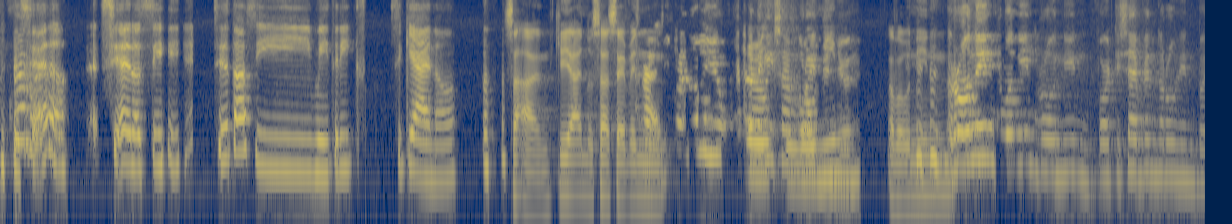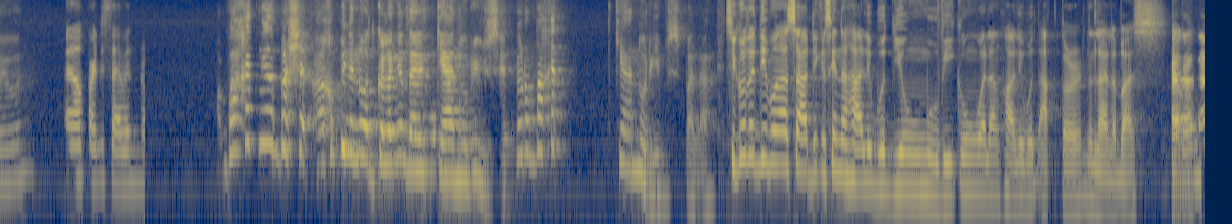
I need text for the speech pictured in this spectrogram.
no. si ano? Si ano? Si, sino to? Si Matrix? Si Keanu? Saan? Keanu sa Seven Ano yung, ano naging samurai din yun? Ronin. Ronin, Ronin, Ronin. 47 Ronin ba yun? Uh, 47. Bakit nga ba siya? Ako pinanood ko lang yun dahil Keanu Reeves eh. Pero bakit Keanu Reeves pala? Siguro di mo nasabi kasi na Hollywood yung movie kung walang Hollywood actor na lalabas. Na, na,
